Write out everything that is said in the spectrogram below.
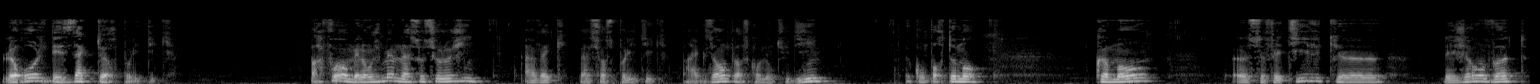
le rôle des acteurs politiques. Parfois on mélange même la sociologie avec la science politique. Par exemple, lorsqu'on étudie le comportement, comment euh, se fait-il que les gens votent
